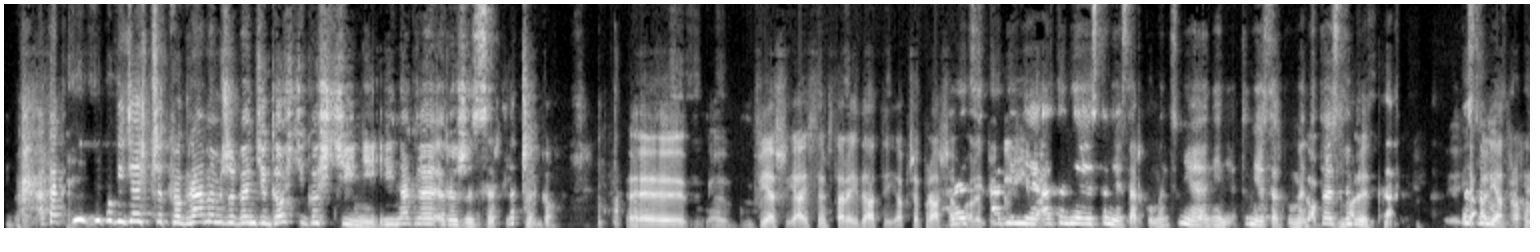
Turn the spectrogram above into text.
Pięknie powiedziałeś przed programem, że będzie gości gościni i nagle reżyser. Dlaczego? E, wiesz, ja jestem starej daty, ja przepraszam, ale, ale, ale nie, nie, ale to nie jest, to nie jest argument. Nie, nie, nie, to nie jest argument, Dobrze, to jest wymówka. Ja, ale ja trochę,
